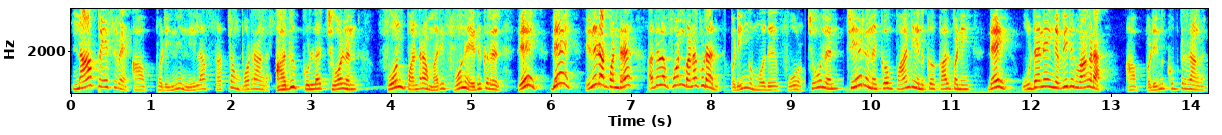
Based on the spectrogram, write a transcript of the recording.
நான் பேசுவேன். அப்படின்னு நிலா சத்தம் போடுறாங்க. அதுக்குள்ள சோழன் ஃபோன் பண்ற மாதிரி போனை எடுக்கிறாரு. டேய் டேய் என்னடா பண்ற? அதெல்லாம் ஃபோன் பண்ணக்கூடாது. அப்படிங்கும்போது phone- சோழன் சேரனுக்கும் பாண்டியனுக்கும் கால் பண்ணி டேய் உடனே எங்க வீட்டுக்கு வாங்கடா. அப்படின்னு கூப்பிட்டுறாங்க.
